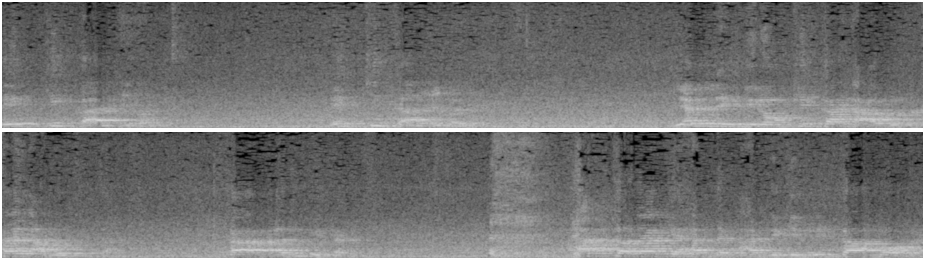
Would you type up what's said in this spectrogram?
إنكي كان عبادة. إنكي كان عبادة. يلي جنوهم كي كان عبود كان عبود كان عدوك حتى ذاك حدك حدك اللي كان مورا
